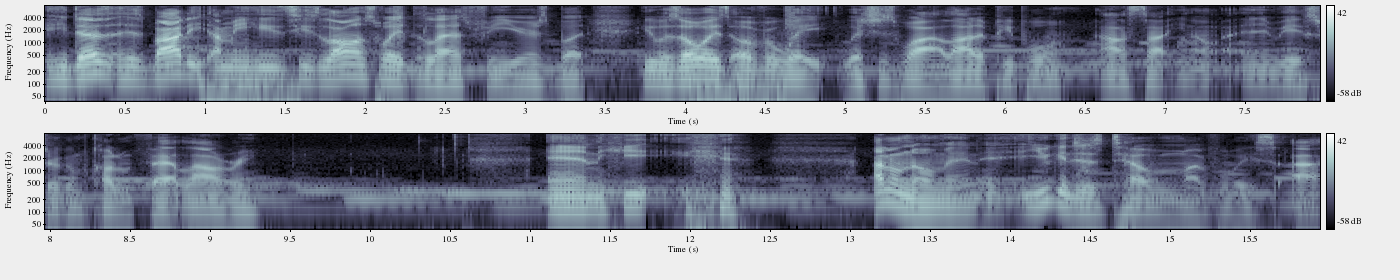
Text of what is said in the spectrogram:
he does his body i mean he's he's lost weight the last few years but he was always overweight which is why a lot of people outside you know nba circle called him fat lowry and he i don't know man you can just tell from my voice i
